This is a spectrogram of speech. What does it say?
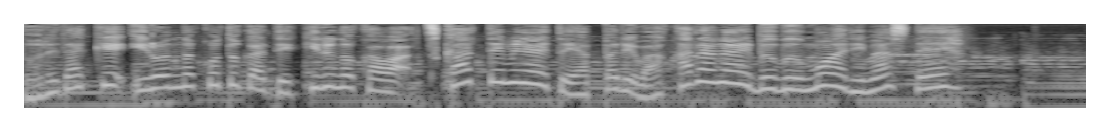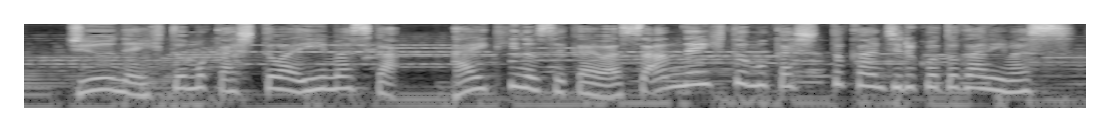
どれだけいろんなことができるのかは使ってみないとやっぱりわからない部分もありますね。10年一昔とは言いますが IT の世界は3年一昔と感じることがあります。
